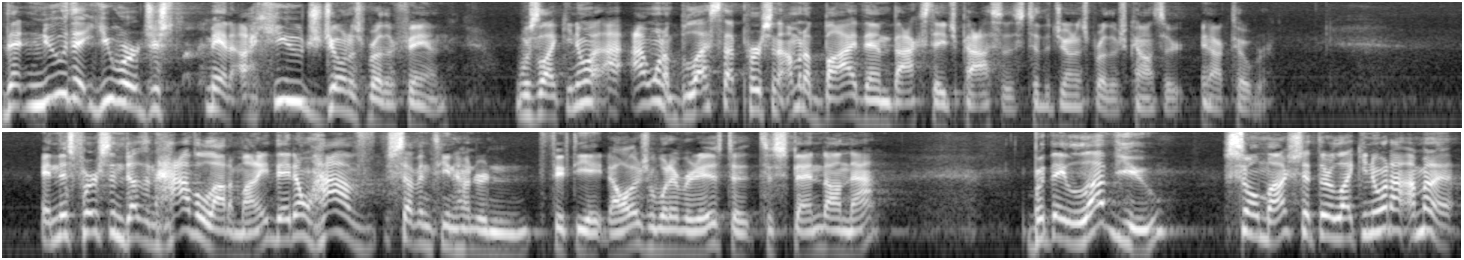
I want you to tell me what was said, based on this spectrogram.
that knew that you were just, man, a huge Jonas Brother fan was like, you know what, I, I want to bless that person. I'm going to buy them backstage passes to the Jonas Brothers concert in October. And this person doesn't have a lot of money. They don't have $1,758 or whatever it is to, to spend on that. But they love you so much that they're like, you know what, I'm going to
